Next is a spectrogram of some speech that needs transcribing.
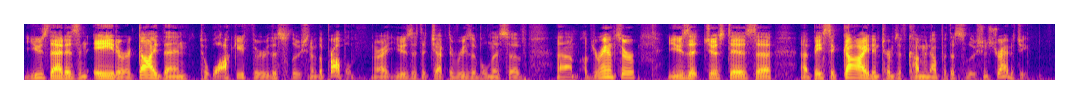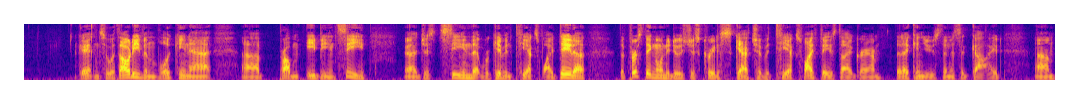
use that as an aid or a guide then to walk you through the solution of the problem. All right, use it to check the reasonableness of um, of your answer. Use it just as a, a basic guide in terms of coming up with a solution strategy. Okay, and so without even looking at uh, problem A, B, and C, uh, just seeing that we're given TXY data, the first thing I want to do is just create a sketch of a TXY phase diagram that I can use then as a guide um,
